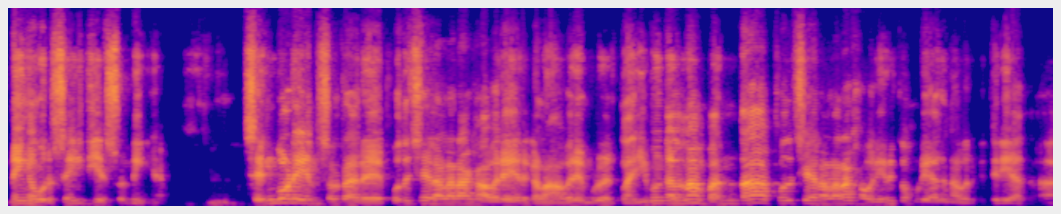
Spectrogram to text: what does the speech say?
நீங்க ஒரு செய்தியை சொன்னீங்க. செங்கோடையன் சொல்றாரு பொதுச் செயலாளராக அவரே இருக்கலாம் அவரே முடிவெடுக்கலாம் இவங்க எல்லாம் வந்தா பொதுச் செயலாளராக அவர் இருக்க முடியாதுன்னு அவருக்கு தெரியாதா?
